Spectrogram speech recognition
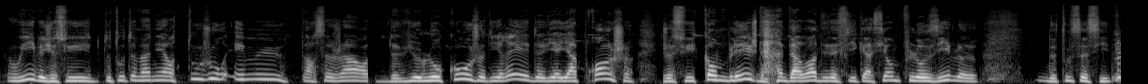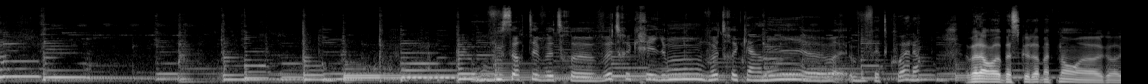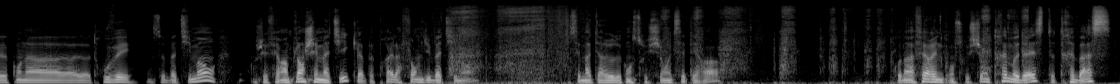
Oui, mais je suis de toute manière toujours ému par ce genre de vieux locaux, je dirais, de vieilles approches. Je suis comblé d'avoir des explications plausibles de tout ceci. Vous sortez votre, votre crayon, votre carnet, euh, vous faites quoi là? Eh ben Alors, parce que là maintenant euh, qu'on a trouvé ce bâtiment, je vais faire un plan schématique, à peu près la forme du bâtiment, ses matériaux de construction, etc qu'on a affaire à une construction très modeste, très basse.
